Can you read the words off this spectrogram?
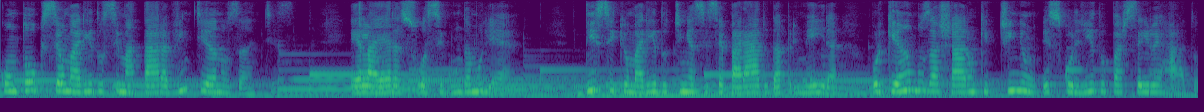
contou que seu marido se matara 20 anos antes. Ela era sua segunda mulher. Disse que o marido tinha se separado da primeira porque ambos acharam que tinham escolhido o parceiro errado.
